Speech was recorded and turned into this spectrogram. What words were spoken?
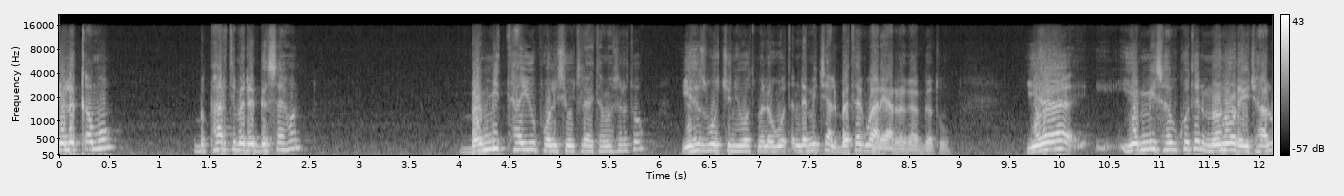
የለቀሙ በፓርቲ መደገስ ሳይሆን በሚታዩ ፖሊሲዎች ላይ ተመስርቶ የህዝቦችን ህይወት መለወጥ እንደሚቻል በተግባር ያረጋገጡ የሚሰብኩትን መኖር የቻሉ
